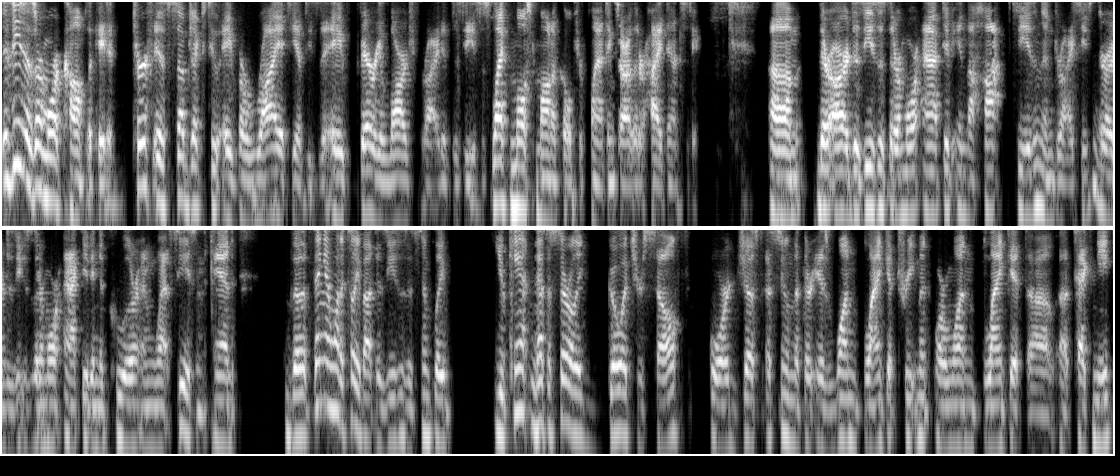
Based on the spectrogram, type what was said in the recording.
Diseases are more complicated. Turf is subject to a variety of diseases, a very large variety of diseases, like most monoculture plantings are that are high density. Um, there are diseases that are more active in the hot season and dry season. There are diseases that are more active in the cooler and wet season. And the thing I want to tell you about diseases is simply you can't necessarily go at yourself or just assume that there is one blanket treatment or one blanket uh, uh, technique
